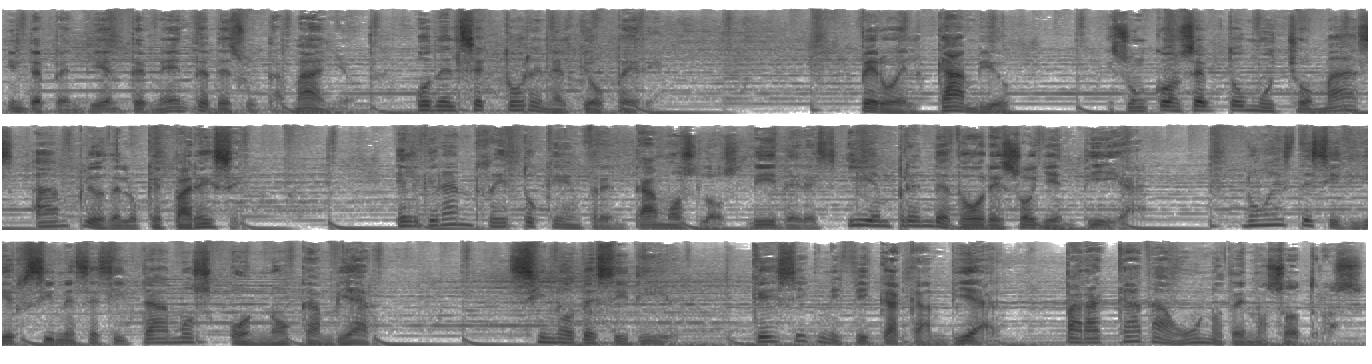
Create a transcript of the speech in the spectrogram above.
independientemente de su tamaño o del sector en el que opere. Pero el cambio es un concepto mucho más amplio de lo que parece. El gran reto que enfrentamos los líderes y emprendedores hoy en día no es decidir si necesitamos o no cambiar, sino decidir qué significa cambiar para cada uno de nosotros.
